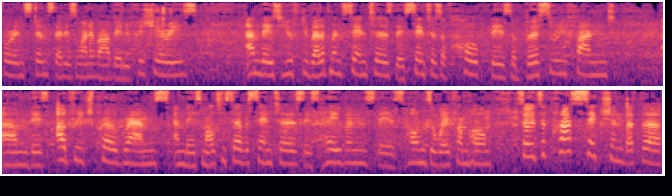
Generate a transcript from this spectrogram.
for instance, that is one of our beneficiaries. And there's youth development centers, there's centers of hope, there's a bursary fund, um, there's outreach programs and there's multi-service centers, there's havens, there's homes away from home. So it's a cross section, but the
